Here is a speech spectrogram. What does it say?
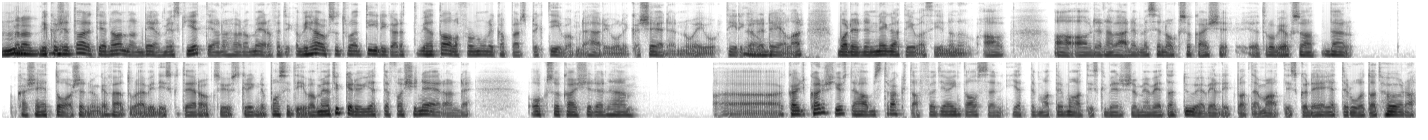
Mm, Men, vi kanske tar det till en annan del, men jag skulle jättegärna höra mer. För vi har också, tror jag, tidigare, vi har talat från olika perspektiv om det här i olika skeden och i tidigare Ja. delar. Både den negativa sidan av, av, av den här världen, men sen också kanske, jag tror vi också att där, kanske ett år sedan ungefär, tror jag vi diskuterade också just kring det positiva. Men jag tycker det är jättefascinerande. Också kanske den här Uh, kanske just det här abstrakta, för att jag är inte alls en jättematematisk människa, men jag vet att du är väldigt matematisk och det är jätteroligt att höra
